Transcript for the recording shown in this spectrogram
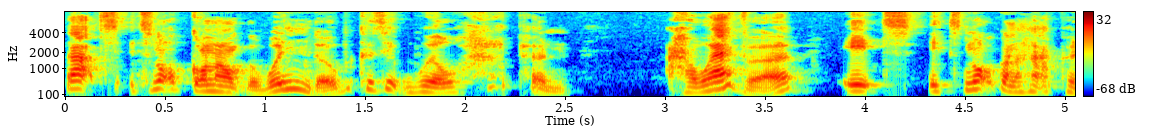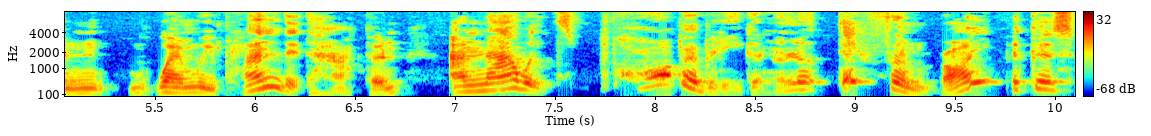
that's it's not gone out the window because it will happen. However, it's it's not going to happen when we planned it to happen, and now it's probably going to look different, right? Because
